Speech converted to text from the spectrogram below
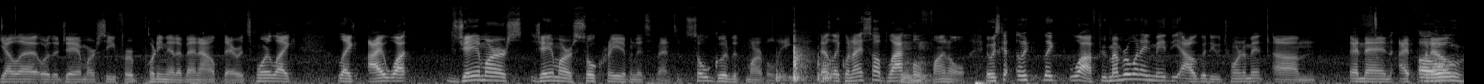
Jelle or the JMRC for putting that event out there. It's more like, like I want. JMR JMR is so creative in its events. It's so good with Marble League that like when I saw Black Hole Mhm. Funnel, it was like like wow. Remember when I made the Algodoo tournament? Um, and then I put Oh. out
